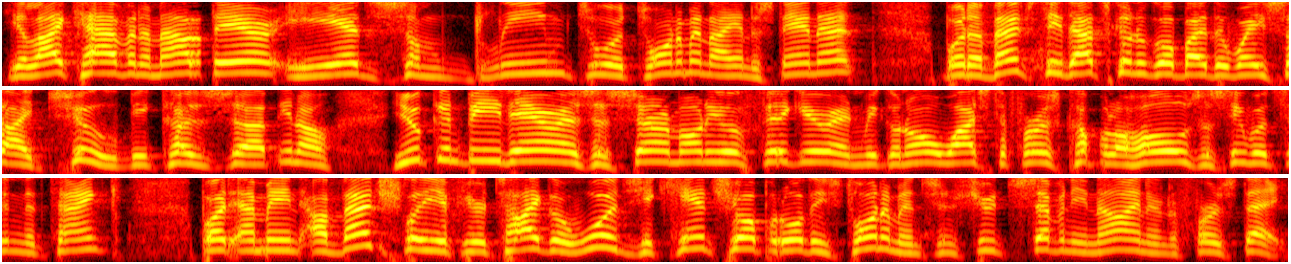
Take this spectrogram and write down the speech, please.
you like having him out there. He adds some gleam to a tournament. I understand that, but eventually that's going to go by the wayside too, because uh, you know you can be there as a ceremonial figure, and we can all watch the first couple of holes and see what's in the tank. But I mean, eventually eventually, if you're Tiger Woods, you can't show up at all these tournaments and shoot 79 in the first day.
